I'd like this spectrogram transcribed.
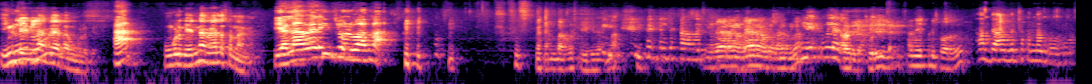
இங்க என்ன வேலை உங்களுக்கு? ஆ? உங்களுக்கு என்ன வேலை சொன்னாங்க? எல்லா வேலையும் சொல்லுவாங்க. வேற வேற? அவருக்கு புரியல. அது எப்படி போறது? அந்த அந்த பக்கம் தான் போகணும்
